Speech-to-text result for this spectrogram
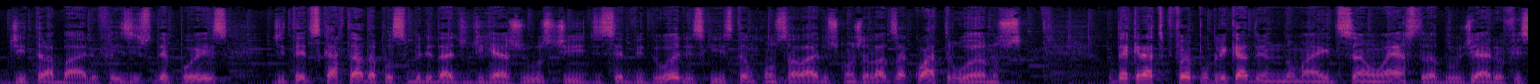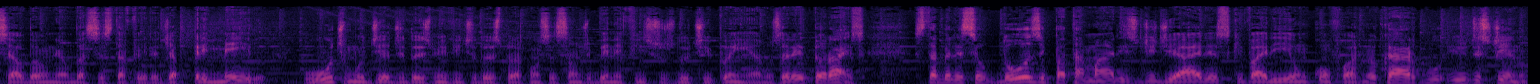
de trabalho. Fez isso depois de ter descartado a possibilidade de reajuste de servidores que estão com salários congelados há quatro anos. O decreto que foi publicado em uma edição extra do Diário Oficial da União da sexta-feira, dia 1 o último dia de 2022 para a concessão de benefícios do tipo em anos eleitorais, estabeleceu 12 patamares de diárias que variam conforme o cargo e o destino.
